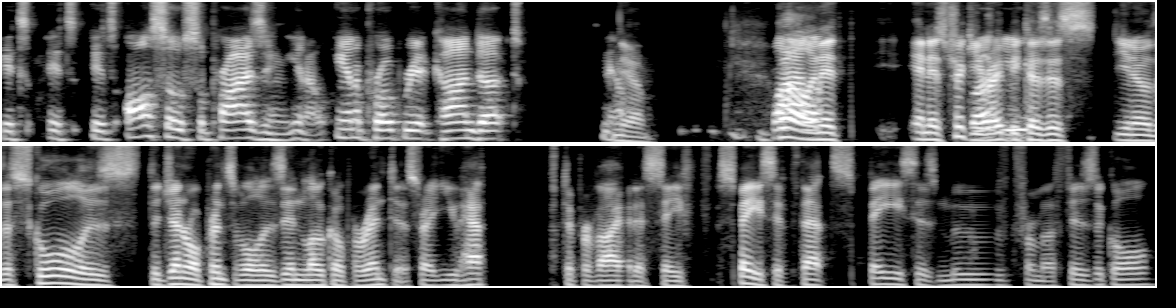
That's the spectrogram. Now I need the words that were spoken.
It's it's it's also surprising, you know, inappropriate conduct, you know, yeah. Well, and it and it's tricky, right? You, because it's you know the school is the general principle is in loco parentis, right? You have to provide a safe space. If that space is moved from a physical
